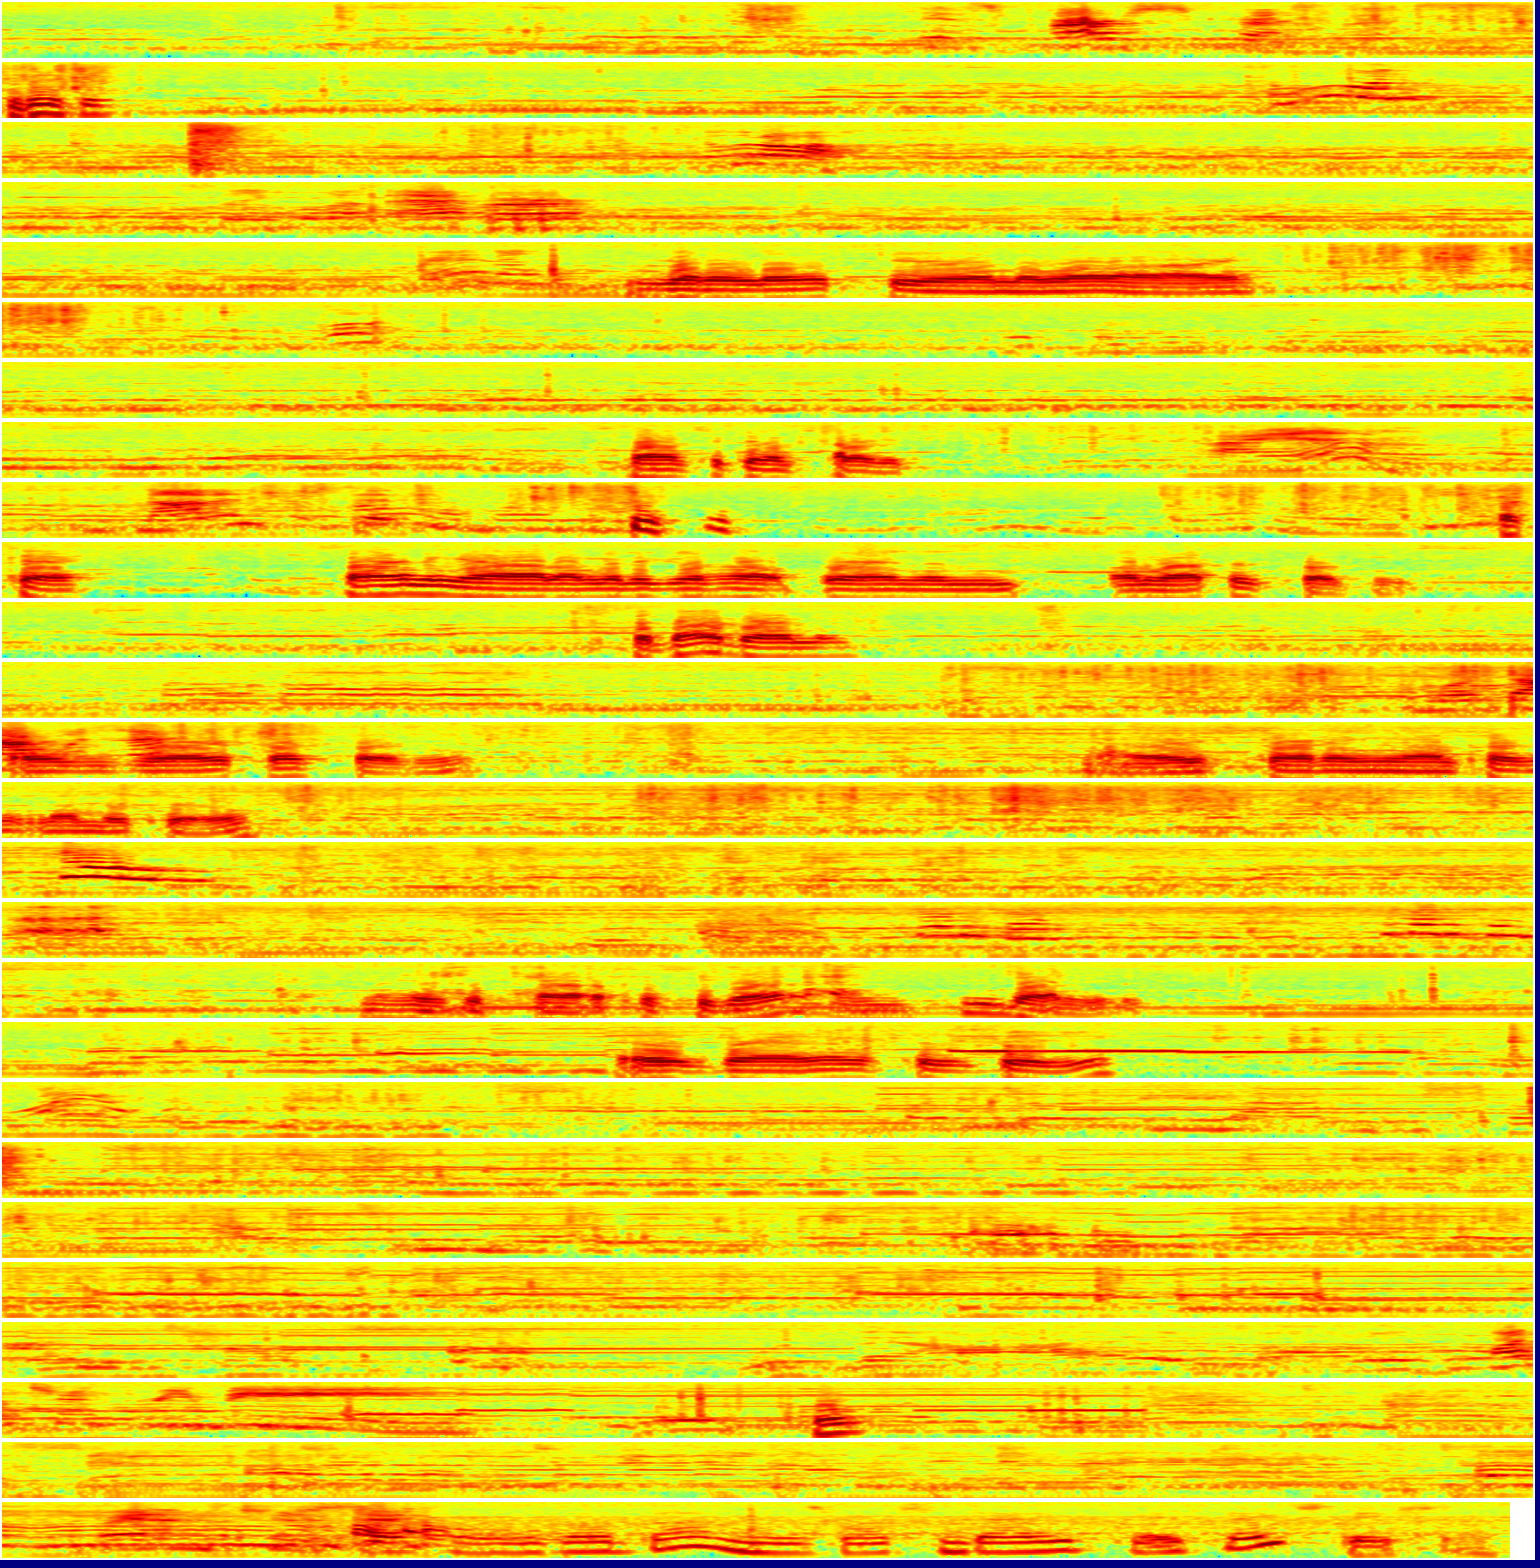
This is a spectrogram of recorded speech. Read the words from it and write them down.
His first Christmas. in the one Why don't you get him started? I am. Not interested. Okay. Signing out, I'm gonna go help Brandon unwrap his presents. Bye-bye, Brandon. Bye-bye. Want that one very first present. Now he's starting on present number two. No. And here's the platypus he got, and he's not eating. There's Brandon with his B. Very well done. He was watching Daddy play PlayStation.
